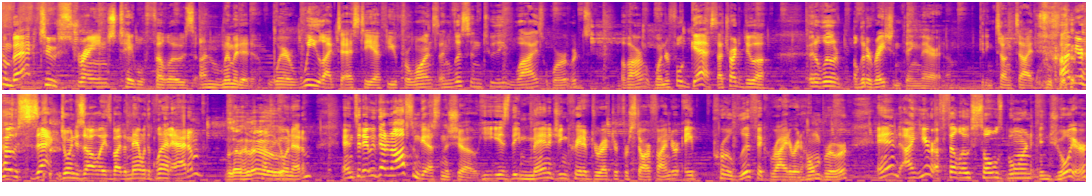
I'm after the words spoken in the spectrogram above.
Welcome back to Strange Table Fellows Unlimited, where we like to STFU for once and listen to the wise words of our wonderful guests. I tried to do a an alliter- alliteration thing there, and I'm getting tongue tied. I'm your host, Zac, joined as always by the man with the plan, Adam. Hello, hello. How's it going, Adam? And today we've got an awesome guest on the show. He is the managing creative director for Starfinder, a prolific writer and homebrewer, and I hear a fellow Soulsborne enjoyer,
